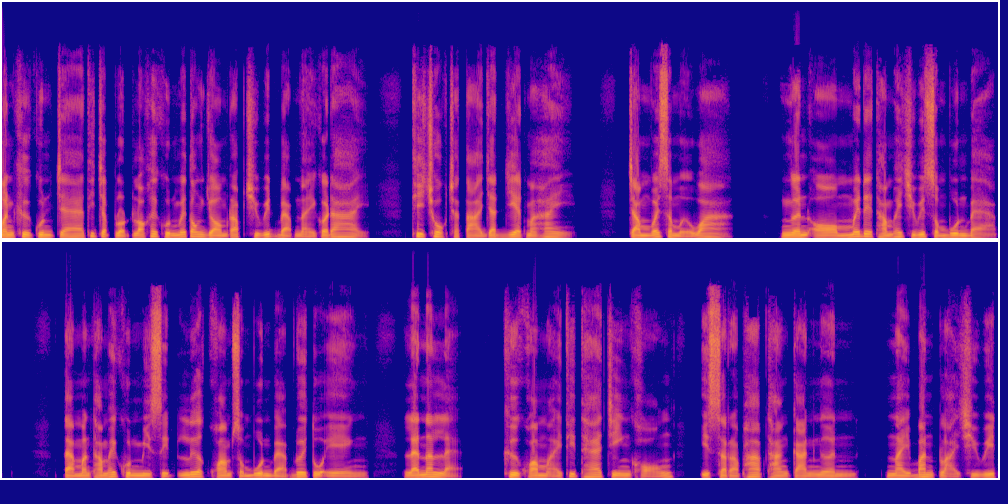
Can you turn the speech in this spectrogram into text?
มันคือกุญแจที่จะปลดล็อกให้คุณไม่ต้องยอมรับชีวิตแบบไหนก็ได้ ที่โชคชะตายัดเยียดมาให้จำไว้เสมอว่า เงินออมไม่ได้ทำให้ชีวิตสมบูรณ์แบบ แต่มันทำให้คุณมีสิทธิ์เลือกความสมบูรณ์แบบด้วยตัวเอง และนั่นแหละ คือความหมายที่แท้จริงของอิสรภาพทางการเงินในบั้นปลายชีวิต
